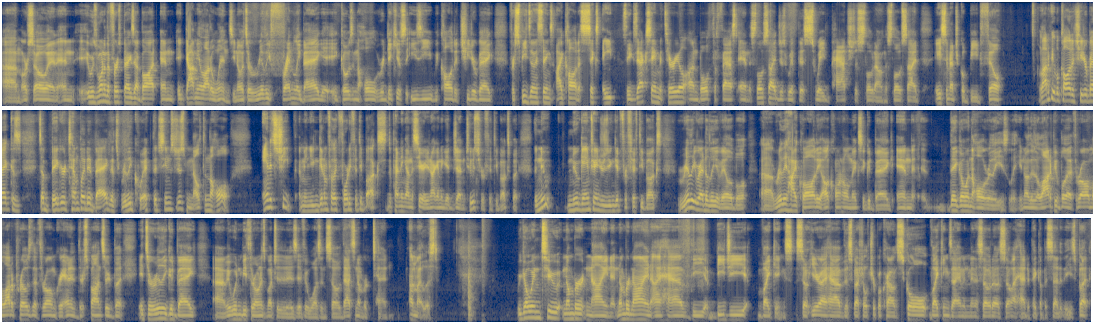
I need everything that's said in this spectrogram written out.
um, or so, and and it was one of the first bags I bought, and it got me a lot of wins. You know, it's a really friendly bag. It, it goes in the hole ridiculously easy. We call it a cheater bag for speeds on these things. I call it a six eight. It's the exact same material on both the fast and the slow side, just with this suede patch to slow down the slow side. Asymmetrical bead fill. A lot of people call it a cheater bag because it's a bigger templated bag that's really quick that seems to just melt in the hole. And it's cheap. I mean, you can get them for like 40, 50 bucks, depending on the series. You're not going to get Gen 2s for 50 bucks, but the new new game changers you can get for 50 bucks, really readily available, uh, really high quality. All Cornhole makes a good bag, and they go in the hole really easily. You know, there's a lot of people that throw them, a lot of pros that throw them. Granted, they're sponsored, but it's a really good bag. Um, it wouldn't be thrown as much as it is if it wasn't. So that's number 10 on my list. We go into number nine. At number nine, I have the BG Vikings. So here I have the special Triple Crown Skull Vikings. I am in Minnesota, so I had to pick up a set of these. But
